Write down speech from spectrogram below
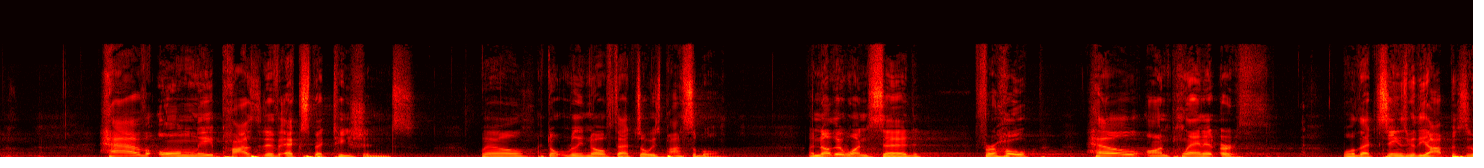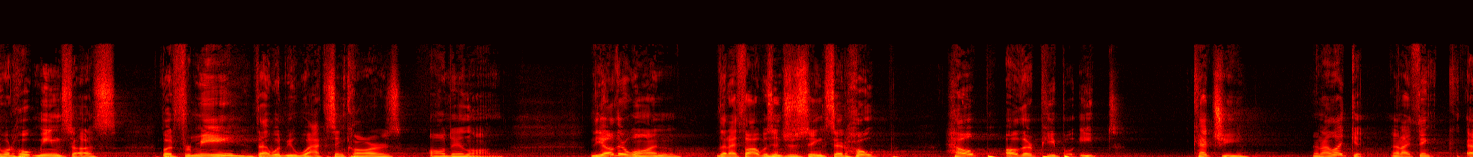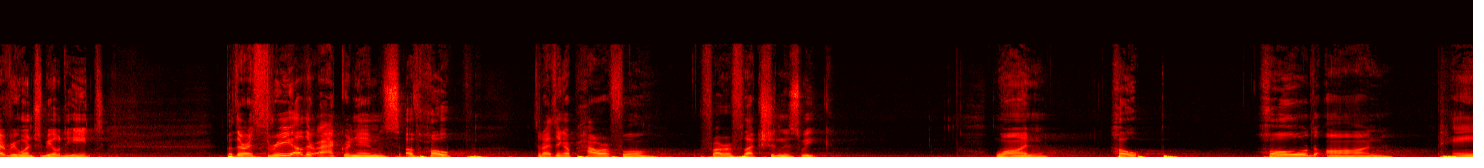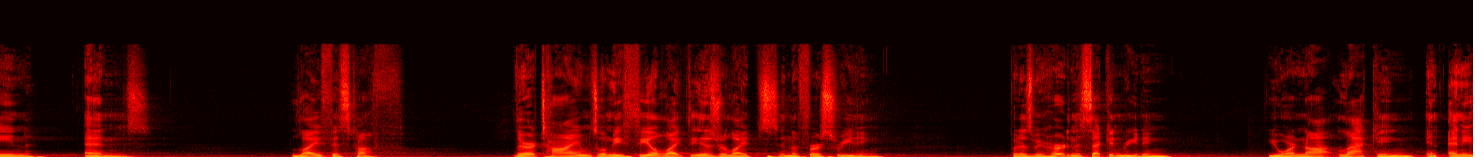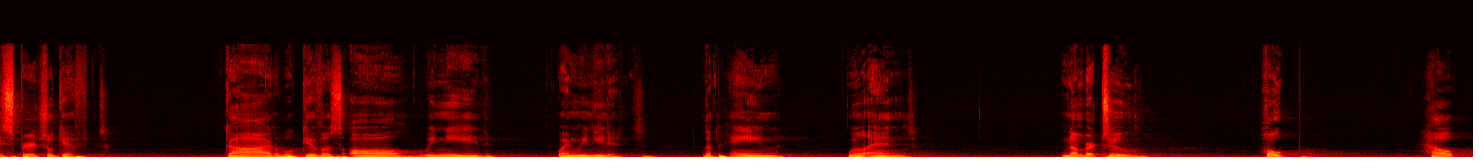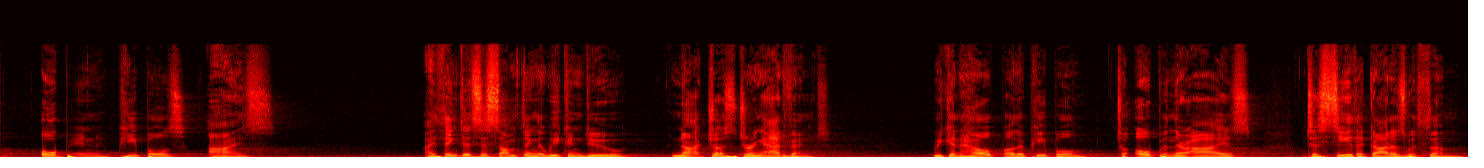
Have only positive expectations. Well, I don't really know if that's always possible. Another one said, for hope, hell on planet Earth. Well, that seems to be the opposite of what hope means to us. But for me, that would be waxing cars all day long. The other one that I thought was interesting said, Hope, help other people eat. Catchy, and I like it. And I think everyone should be able to eat. But there are three other acronyms of hope that I think are powerful for our reflection this week. One, hope. Hold on, pain ends. Life is tough. There are times when we feel like the Israelites in the first reading. But as we heard in the second reading, you are not lacking in any spiritual gift. God will give us all we need when we need it. The pain will end. Number two, hope. Help open people's eyes. I think this is something that we can do not just during Advent. We can help other people to open their eyes to see that God is with them,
